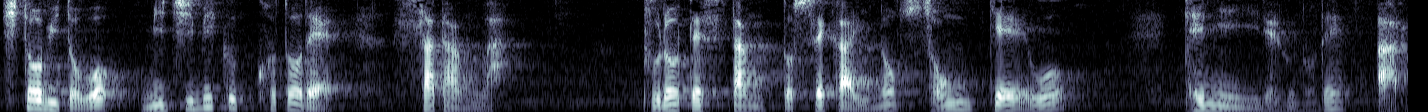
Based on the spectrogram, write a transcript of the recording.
人々を導くことでサタンはプロテスタント世界の尊敬を手に入れるのである。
